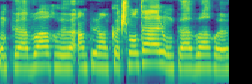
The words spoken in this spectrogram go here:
On peut avoir euh, un peu un coach mental. On peut avoir euh,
